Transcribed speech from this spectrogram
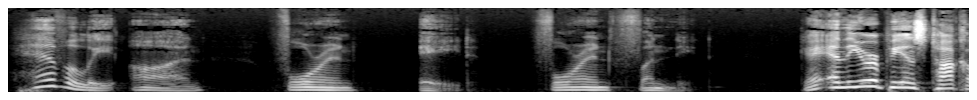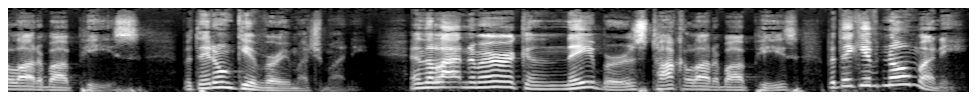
heavily on foreign aid, foreign funding. Okay, and the Europeans talk a lot about peace, but they don't give very much money. And the Latin American neighbors talk a lot about peace, but they give no money.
